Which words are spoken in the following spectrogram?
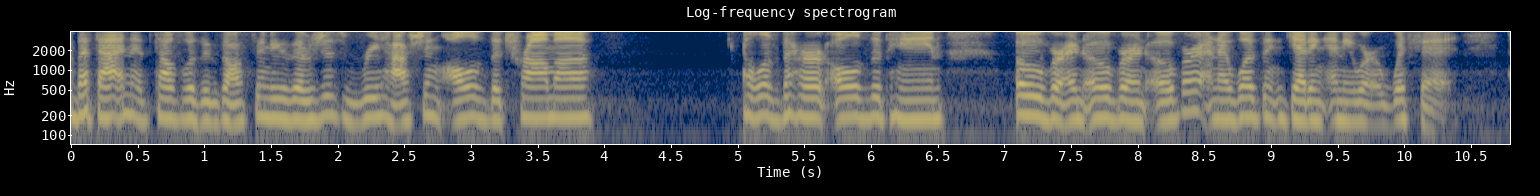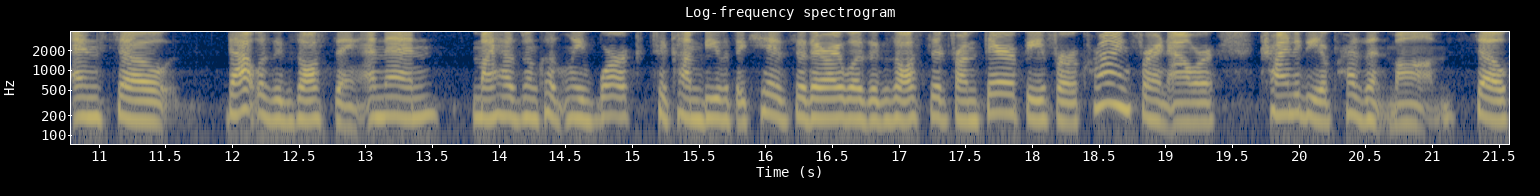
but that in itself was exhausting because I was just rehashing all of the trauma, all of the hurt, all of the pain over and over and over, and I wasn't getting anywhere with it. And so that was exhausting. And then my husband couldn't leave work to come be with the kids. So there I was exhausted from therapy for crying for an hour, trying to be a present mom. So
